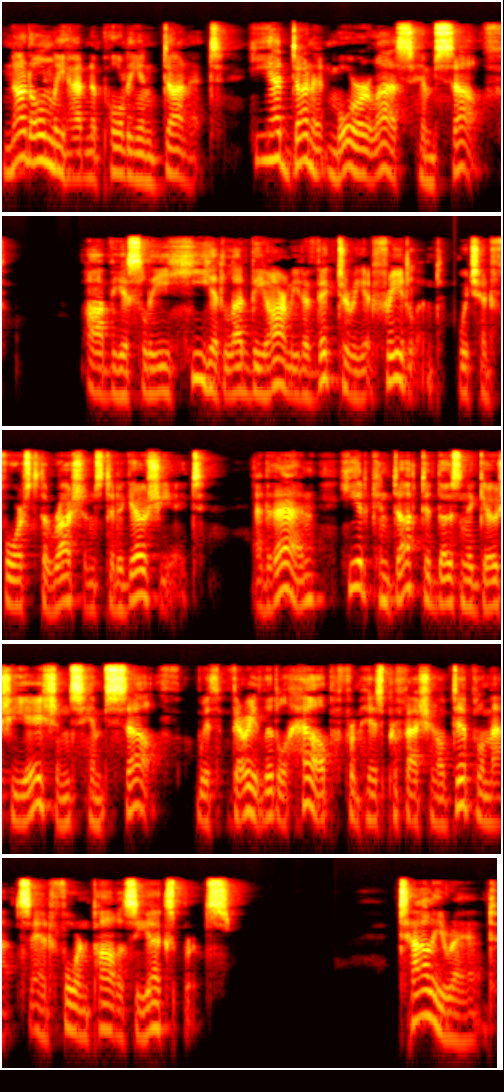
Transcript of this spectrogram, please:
Not only had Napoleon done it, he had done it more or less himself. Obviously, he had led the army to victory at Friedland, which had forced the Russians to negotiate, and then he had conducted those negotiations himself, with very little help from his professional diplomats and foreign policy experts. Talleyrand,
